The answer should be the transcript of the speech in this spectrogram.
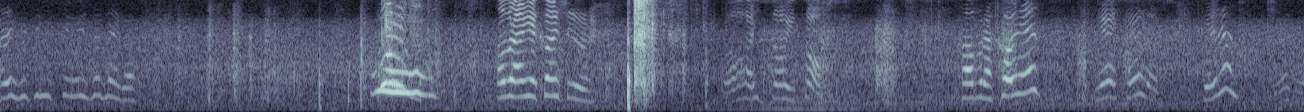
ale że ty nie chciałeś żadnego. Dobra, nie kończę. już. A i co, i co? Dobra, koniec? Nie, siedem. Jeden? Dobra,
